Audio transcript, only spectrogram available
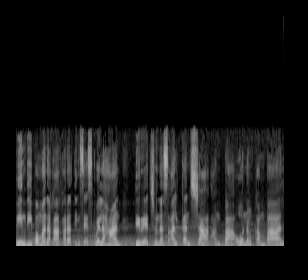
Hindi pa man nakakarating sa eskwelahan, diretso na sa alkansya ang baon ng kambal.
